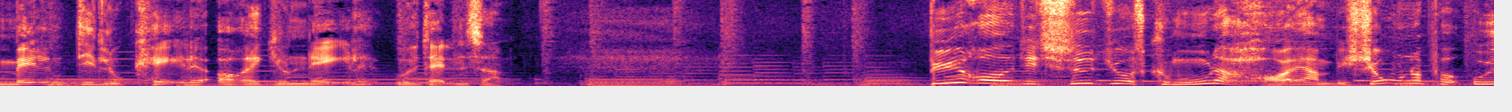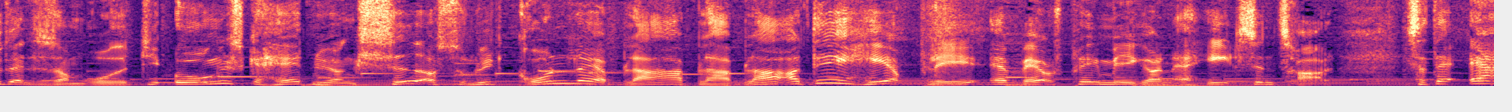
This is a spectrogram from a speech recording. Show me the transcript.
mellem de lokale og regionale uddannelser. Byrådet i Syddjurs Kommune har høje ambitioner på uddannelsesområdet. De unge skal have et nuanceret og solidt grundlag, bla bla bla, og det er her play, erhvervsplaymakeren er helt central. Så der er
